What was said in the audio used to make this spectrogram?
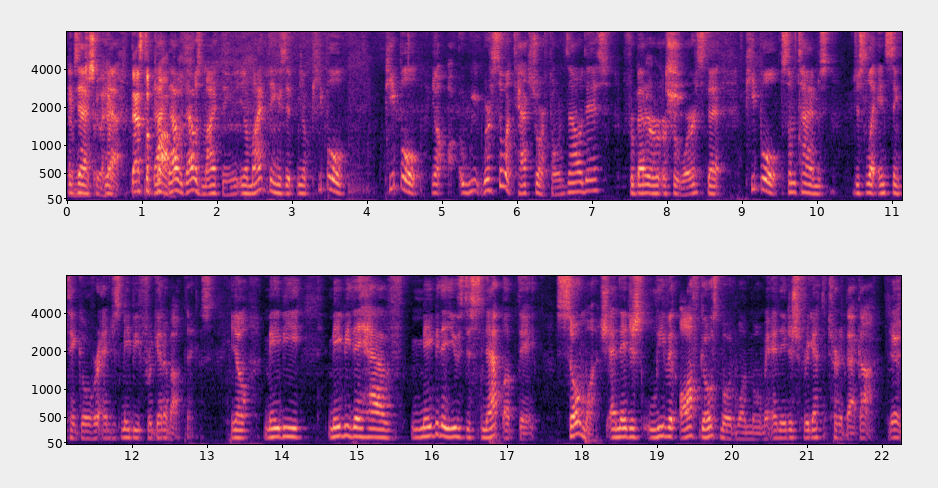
Just Exactly. Yeah. have- that's the That, problem. that, was, that was my thing. You know, my thing is that you know people, people, you know, we we're so attached to our phones nowadays, for better or for worse, that people sometimes just let instinct take over and just maybe forget about things. You know, maybe maybe they have maybe they use the snap update so much and they just leave it off ghost mode one moment and they just forget to turn it back on. Yeah,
